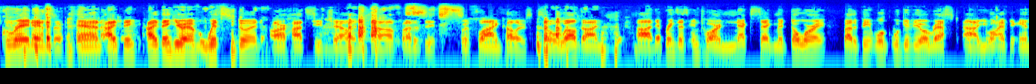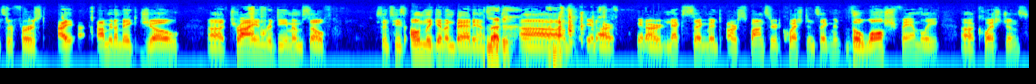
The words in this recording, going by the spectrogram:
Great answer, and I think I think you have withstood our hot seat challenge, uh, Father Pete, with flying colors. So well done. Uh, that brings us into our next segment. Don't worry, Father Pete. We'll we'll give you a rest. Uh, you won't have to answer first. I I'm gonna make Joe uh, try and redeem himself since he's only given bad answers. Um, in our in our next segment, our sponsored question segment, the Walsh family uh, questions.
